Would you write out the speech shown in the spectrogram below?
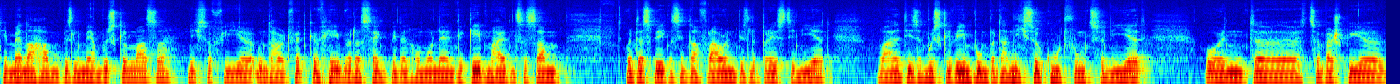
Die Männer haben ein bisschen mehr Muskelmasse, nicht so viel Unterhautfettgewebe. Das hängt mit den hormonellen Gegebenheiten zusammen. Und deswegen sind da Frauen ein bisschen prädestiniert, weil diese Muskelwebenpumpe dann nicht so gut funktioniert. Und äh, zum Beispiel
